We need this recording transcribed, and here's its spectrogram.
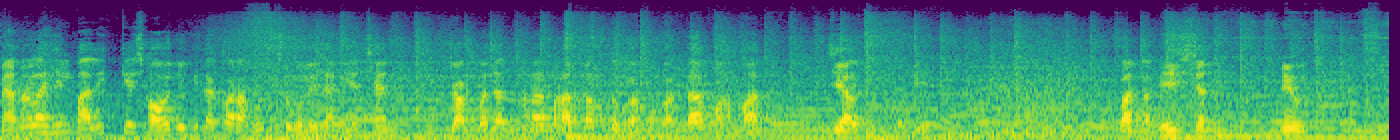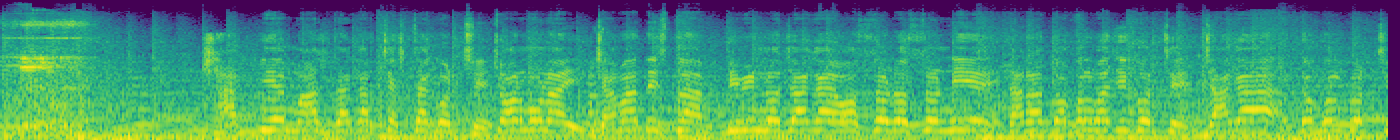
ম্যানোলা হিল মালিককে সহযোগিতা করা হচ্ছে বলে জানিয়েছেন চকবাজার থানার ভারপ্রাপ্ত কর্মকর্তা মোহাম্মদ জিয়াউদ্দিন কবির বাংলাদেশ নিউজ। শাক দিয়ে মাছ ঢাকার চেষ্টা করছে। চরমনাই, জামাত ইসলাম বিভিন্ন জায়গায় অস্ত্র টস্ত্র নিয়ে তারা দখলবাজি করছে। জায়গা দখল করছে।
